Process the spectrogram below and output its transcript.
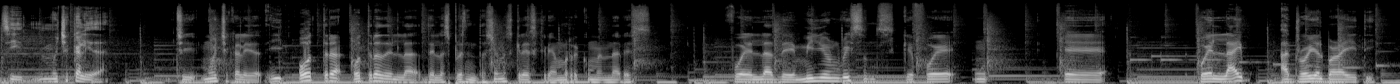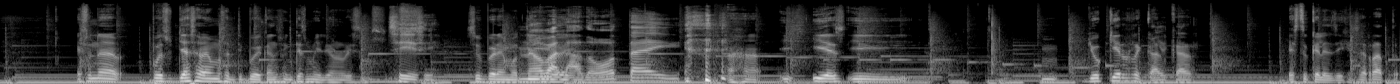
Sí, mucha calidad. Sí, mucha calidad. Y otra, otra de, la, de las presentaciones que les queríamos recomendar es fue la de Million Reasons, que fue un, eh, fue live at Royal Variety. Es una, pues ya sabemos el tipo de canción que es Million Reasons. Sí, sí. Súper emotiva. Una baladota y... Ajá. Y, y es y yo quiero recalcar esto que les dije hace rato.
